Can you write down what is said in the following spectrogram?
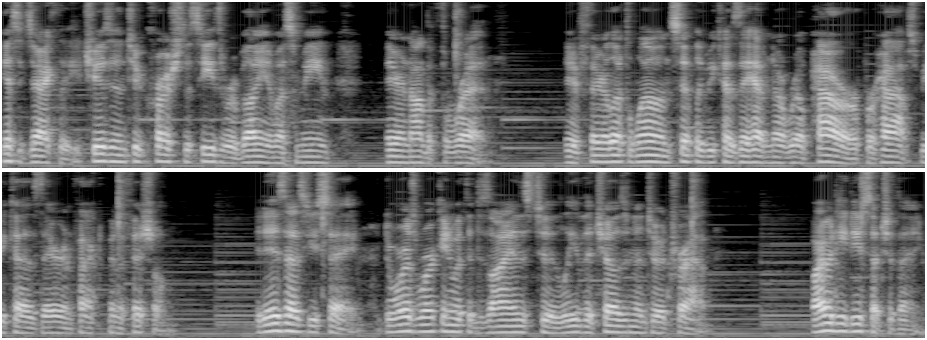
Yes, exactly. Choosing to crush the seeds of rebellion must mean they are not a threat. If they are left alone simply because they have no real power, or perhaps because they are in fact beneficial. It is as you say. Dora is working with the Desians to lead the Chosen into a trap. Why would he do such a thing?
